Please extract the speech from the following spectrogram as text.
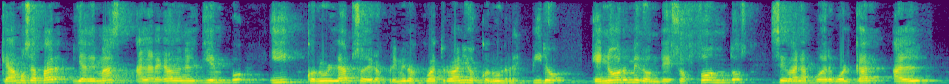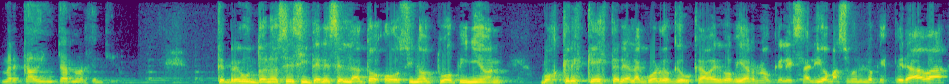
que vamos a par y además alargado en el tiempo y con un lapso de los primeros cuatro años con un respiro enorme donde esos fondos se van a poder volcar al mercado interno argentino. Te pregunto, no sé si tenés el dato o si no tu opinión. ¿Vos crees que este era el acuerdo que buscaba el gobierno, que le salió más o menos lo que esperaba,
